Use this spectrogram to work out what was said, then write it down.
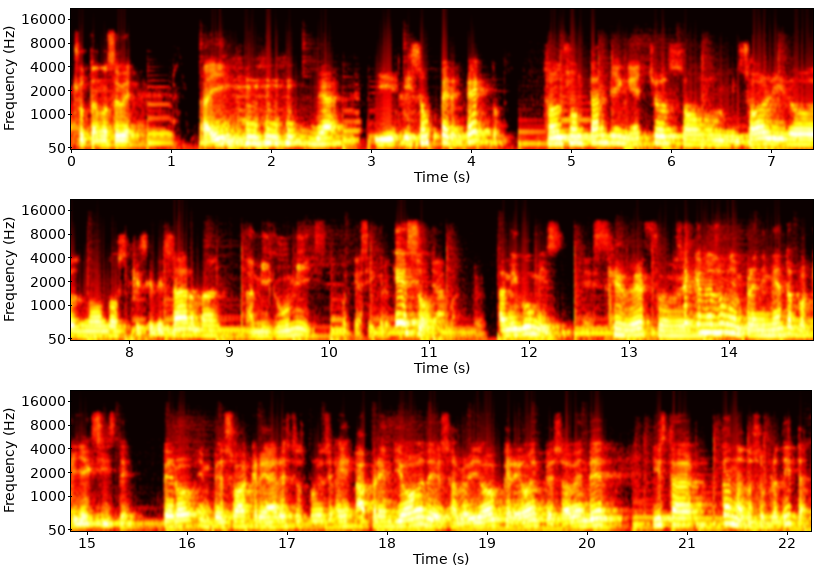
chuta, no se ve. Ahí. ya. Y, son perfectos. Son, son tan bien hechos, son sólidos, no los que se desarman. Amigumis, porque así creo que eso, se llaman. Amigumis. ¿Qué es eso? Sé que no es un emprendimiento porque ya existe, pero empezó a crear estos productos, eh, aprendió, desarrolló, creó, empezó a vender y está ganando su platita.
